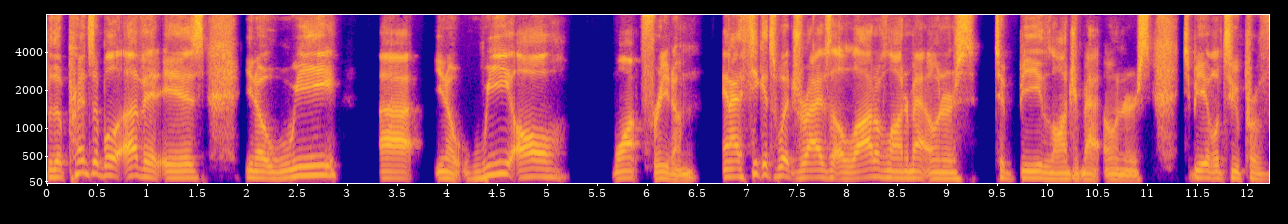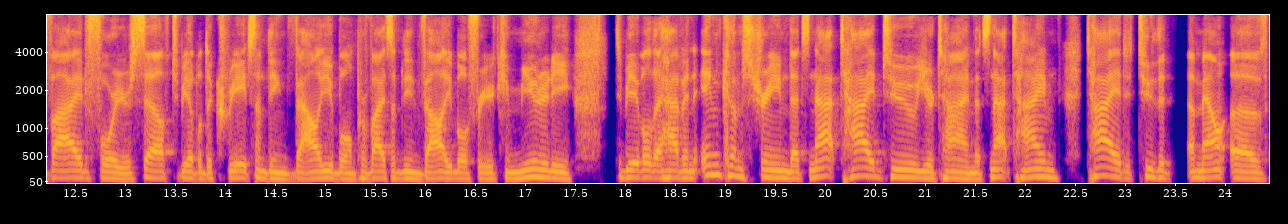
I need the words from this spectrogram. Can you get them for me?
the principle of it is, you know, we, uh, you know, we all want freedom, and I think it's what drives a lot of laundromat owners to be laundromat owners, to be able to provide for yourself, to be able to create something valuable and provide something valuable for your community, to be able to have an income stream that's not tied to your time, that's not time tied to the amount of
